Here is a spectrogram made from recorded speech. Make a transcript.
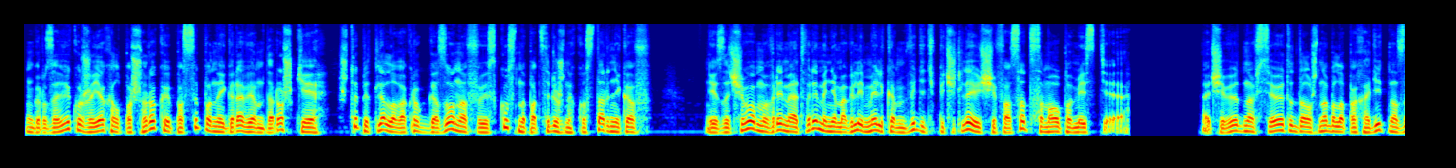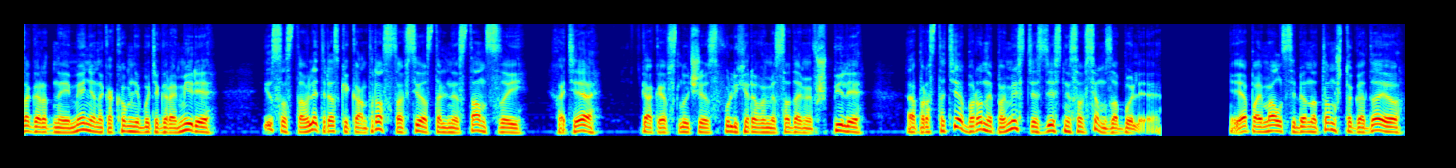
Грузовик уже ехал по широкой, посыпанной гравием дорожке, что петляла вокруг газонов и искусно подстриженных кустарников, из-за чего мы время от времени могли мельком видеть впечатляющий фасад самого поместья. Очевидно, все это должно было походить на загородное имение на каком-нибудь Игромире, и составлять резкий контраст со всей остальной станцией, хотя, как и в случае с фульхеровыми садами в шпиле, о простоте обороны поместья здесь не совсем забыли. Я поймал себя на том, что гадаю,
